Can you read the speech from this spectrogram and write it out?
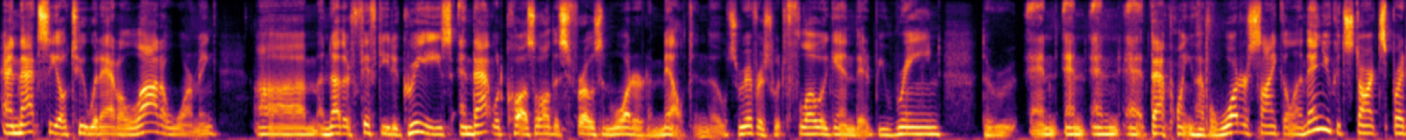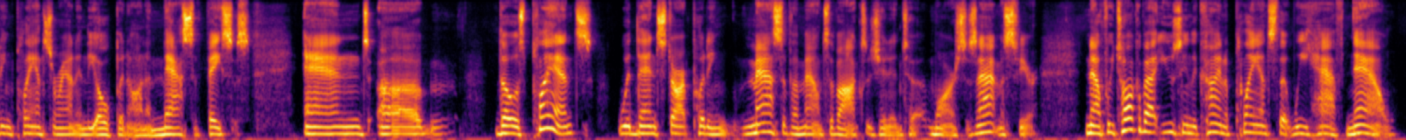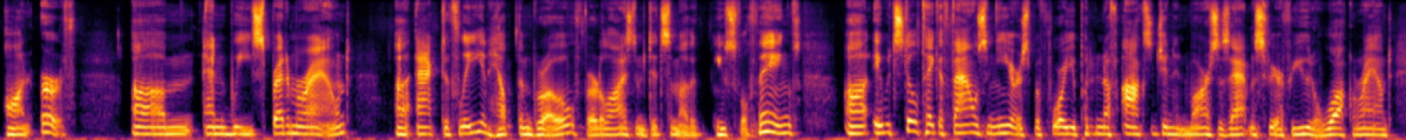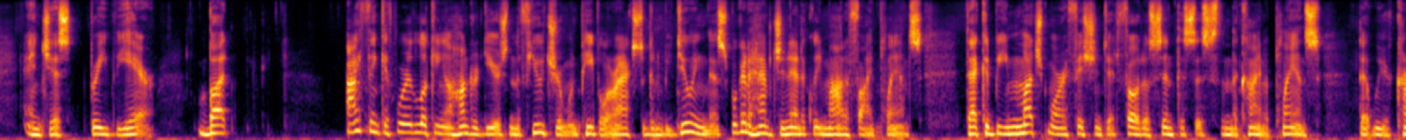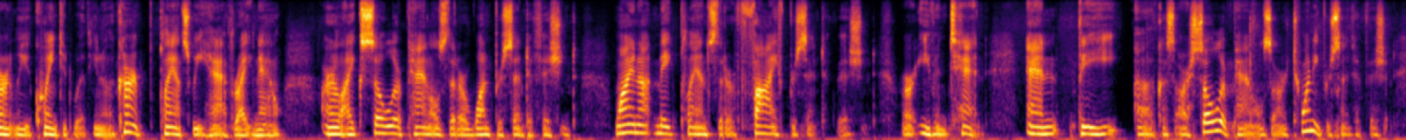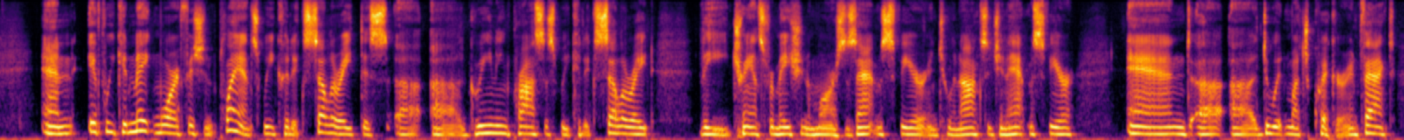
And that CO2 would add a lot of warming, um, another 50 degrees, and that would cause all this frozen water to melt, and those rivers would flow again. There'd be rain, the, and, and, and at that point, you have a water cycle, and then you could start spreading plants around in the open on a massive basis. And um, those plants would then start putting massive amounts of oxygen into Mars's atmosphere. Now, if we talk about using the kind of plants that we have now on Earth, um, and we spread them around, uh, actively and helped them grow, fertilized them, did some other useful things, uh, it would still take a thousand years before you put enough oxygen in Mars's atmosphere for you to walk around and just breathe the air. But I think if we're looking 100 years in the future when people are actually going to be doing this, we're going to have genetically modified plants that could be much more efficient at photosynthesis than the kind of plants that we are currently acquainted with. You know, the current plants we have right now are like solar panels that are 1% efficient. Why not make plants that are 5% efficient or even 10? And the, because uh, our solar panels are 20% efficient. And if we could make more efficient plants, we could accelerate this uh, uh, greening process. We could accelerate the transformation of Mars's atmosphere into an oxygen atmosphere and uh, uh do it much quicker. In fact,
